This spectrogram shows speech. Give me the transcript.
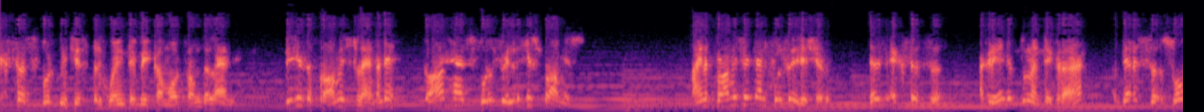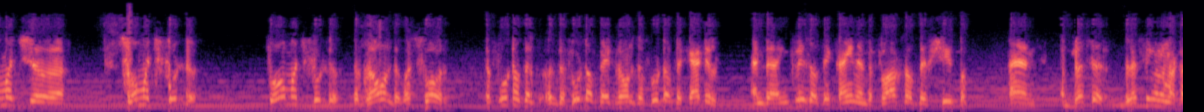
Excess food which is going to be come out from the land this is the promise land అంటే God has fulfilled his promise ఆయన ప్రామిస్ అయితే ఆయన ఫుల్ఫిల్ చేశాడు. దర్ ఇస్ ఎక్సెస్ అక్కడ ఏం చెప్తుందంటే ఇక్కడ there is so much so much food so much food the ground verse four the fruit of the the fruit of their ground, the fruit of the cattle, and the increase of their kine and the flocks of their sheep, and blessed blessing అనమాట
